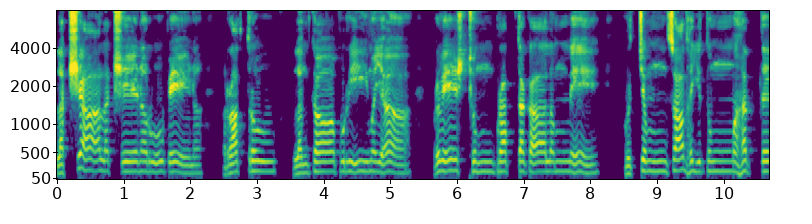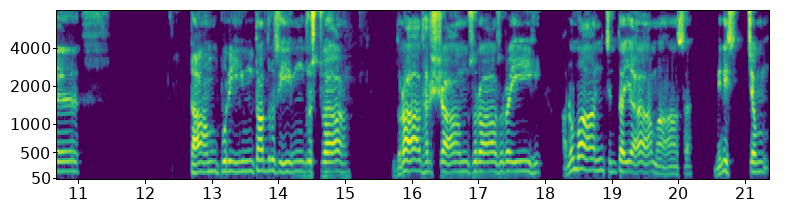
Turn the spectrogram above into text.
लक्ष्यालक्ष्येण रूपेण रात्रौ लङ्कापुरी मया। प्रवेष्टुं प्राप्तकालं मे కృత్యం సాధయితుం మహత్. తాం పురీం తాదృశీం దృష్ట్వా దురాధర్షాం సురాసురై హనుమాన్ చింతయామాస. వినిశ్చం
